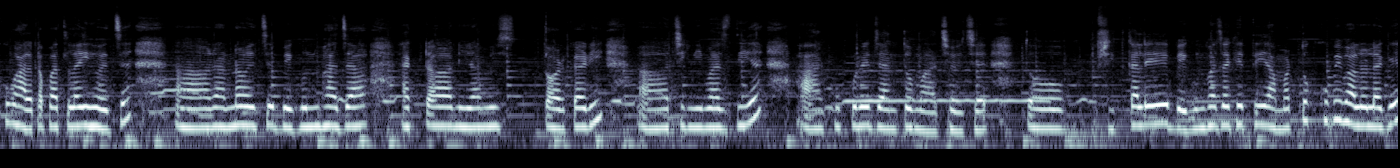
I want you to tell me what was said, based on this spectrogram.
খুব হালকা পাতলাই হয়েছে। রান্না হয়েছে বেগুন ভাজা, একটা নিরামিষ তরকারি চিংড়ি মাছ দিয়ে আর পুকুরের জ্যান্ত মাছ হয়েছে। তো শীতকালে বেগুন ভাজা খেতে আমার তো খুবই ভালো লাগে।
